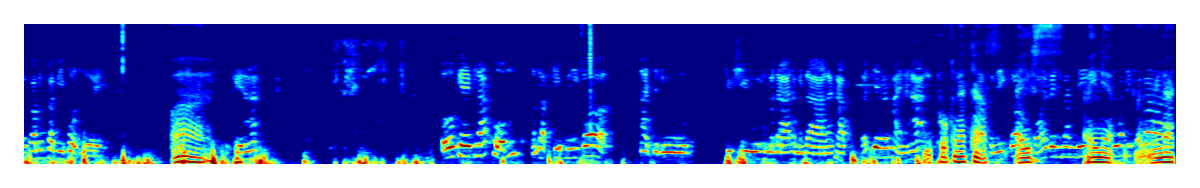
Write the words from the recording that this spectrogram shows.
แล้วก็ไม่ค่อยมีบทเลยอ้ายโอเคนะฮะโอเคครับผมสำหรับคลิปนี้ก็อาจจะดูชิวๆธรรมดาธรรมดานะครับแล้วเจอกันใหม่นะฮะไอ้พวกหน้ากากวันนี้ก็ไอ้ขอให้เป็นวันดีไอ้เนี่ยสวัสดีคมัรับนไม่น่า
